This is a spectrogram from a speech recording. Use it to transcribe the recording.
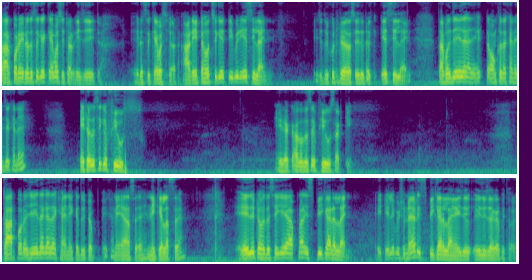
তারপরে এটা হচ্ছে গিয়ে ক্যাপাসিটার এই যে এটা এটা হচ্ছে ক্যাপাসিটার আর এটা হচ্ছে গিয়ে টিভির এসি লাইন এই যে দুই টাকা আছে, এই দুটো এসি লাইন তারপরে যে একটা অংশ দেখেন যেখানে, এটা হচ্ছে কি ফিউজ এটা কাজ হচ্ছে ফিউজ আর কি। তারপরে যে এই জায়গায় দেখেন, একে দুইটা, এখানে আছে, নিকেল আছে। এই দুইটা হতেছে গিয়ে আপনার স্পিকারের লাইন, এই টেলিভিশনের স্পিকারের লাইন, এই যে, এই দুই জায়গার ভিতরে।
